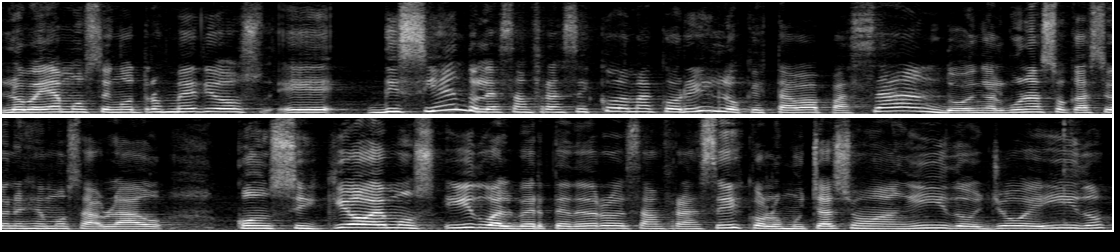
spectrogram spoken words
lo veíamos en otros medios eh, diciéndole a San Francisco de Macorís lo que estaba pasando. En algunas ocasiones hemos hablado con hemos ido al vertedero de San Francisco, los muchachos han ido, yo he ido,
